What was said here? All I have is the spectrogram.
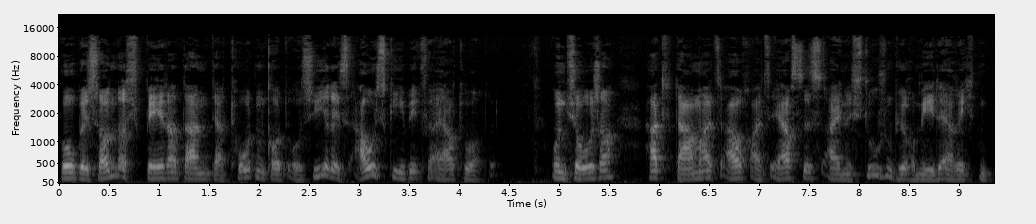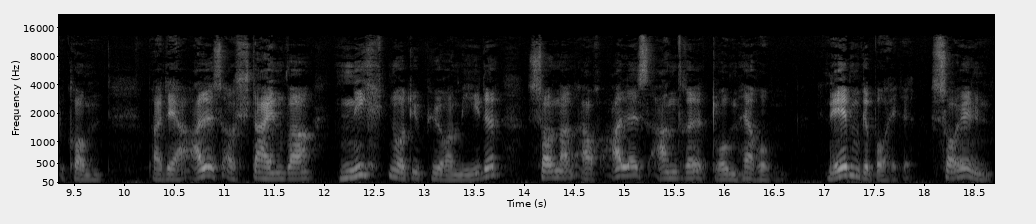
wo besonders später dann der Totengott Osiris ausgiebig verehrt wurde. Und Djoser hat damals auch als erstes eine Stufenpyramide errichtet bekommen, bei der alles aus Stein war, nicht nur die Pyramide, sondern auch alles andere drumherum. Nebengebäude, Säulen,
